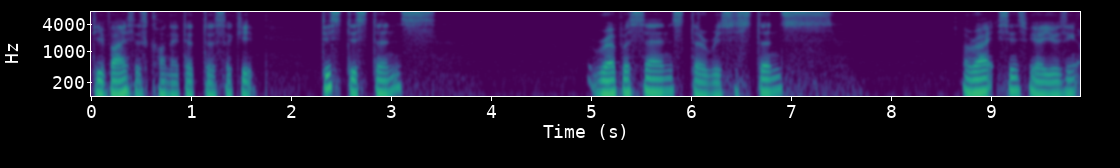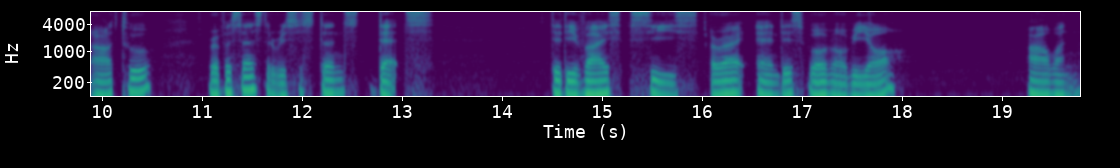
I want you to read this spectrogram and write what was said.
device is connected to the circuit this distance represents the resistance. Alright since we are using R2 represents the resistance that the device sees. Alright and this one will be your R1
